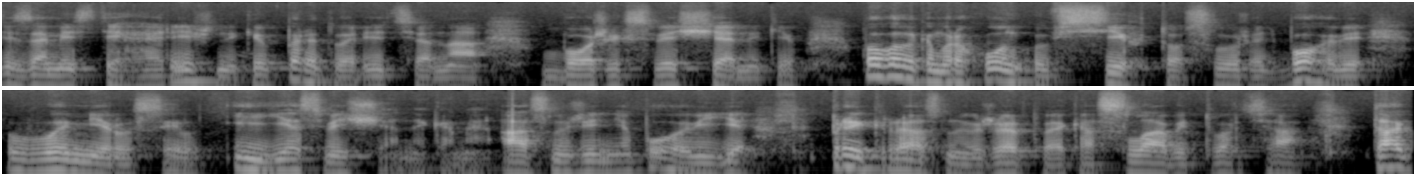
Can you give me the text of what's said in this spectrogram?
і замість грішників перетворіться на Божих священиків. По великому рахунку, всі, хто служить Богові, в міру сил і є священниками. А служіння Богові є прекрасною жертвою, яка славить Творця. Так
